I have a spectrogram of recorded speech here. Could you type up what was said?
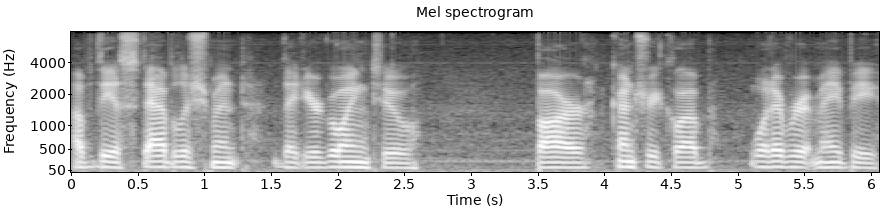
of the establishment that you're going to, bar, country club, whatever it may be.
